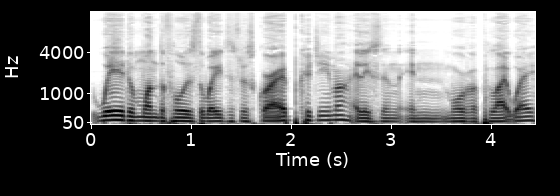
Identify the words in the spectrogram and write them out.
weird and wonderful is the way to describe Kojima, at least in in more of a polite way.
